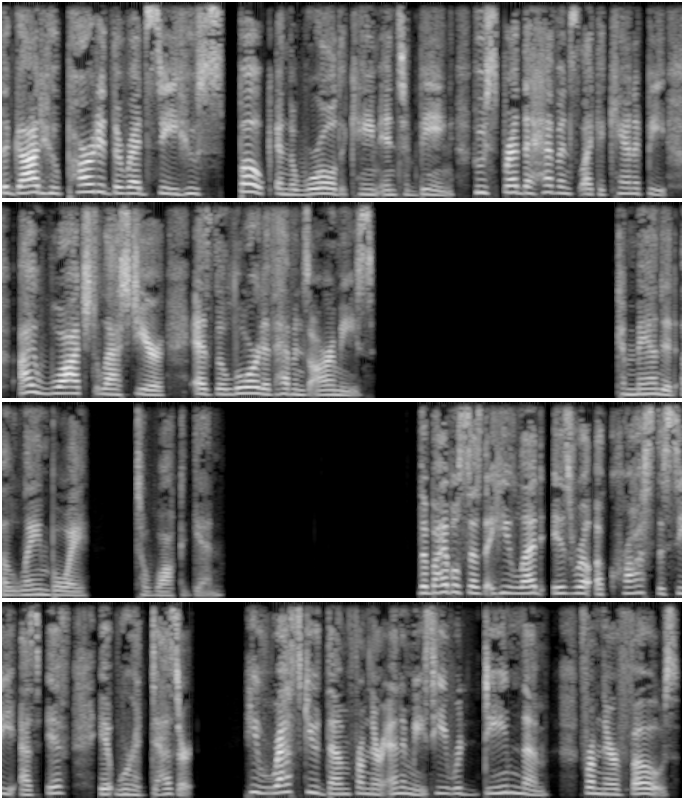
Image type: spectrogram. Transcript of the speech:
The God who parted the Red Sea, who spoke and the world came into being, who spread the heavens like a canopy. I watched last year as the Lord of heaven's armies commanded a lame boy to walk again. The Bible says that he led Israel across the sea as if it were a desert. He rescued them from their enemies. He redeemed them from their foes.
